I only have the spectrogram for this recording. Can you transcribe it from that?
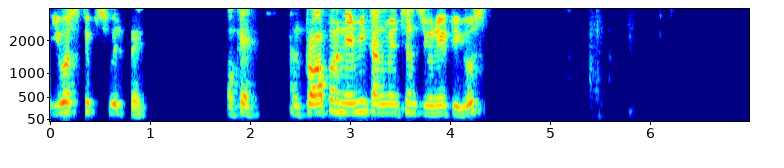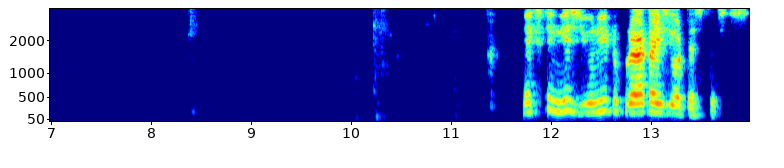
your scripts will fail. Okay. And proper naming conventions you need to use. Next thing is you need to prioritize your test cases.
